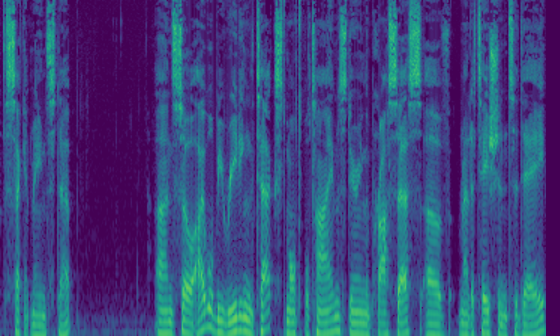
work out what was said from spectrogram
the second main step. And so I will be reading the text multiple times during the process of meditation today.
